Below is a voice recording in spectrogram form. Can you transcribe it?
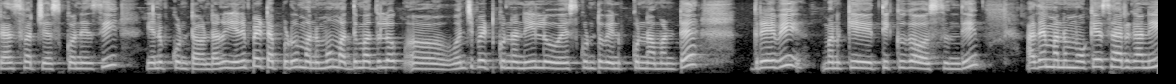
ట్రాన్స్ఫర్ చేసుకొనేసి ఎనుపుకుంటా ఉంటాను. ఎనిపేటప్పుడు మనము మధ్య మధ్యలో వంచి పెట్టుకున్న నీళ్ళు వేసుకుంటూ వెనుపుకున్నామంటే గ్రేవీ మనకి తిక్కుగా వస్తుంది. అదే మనం ఒకేసారి కానీ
